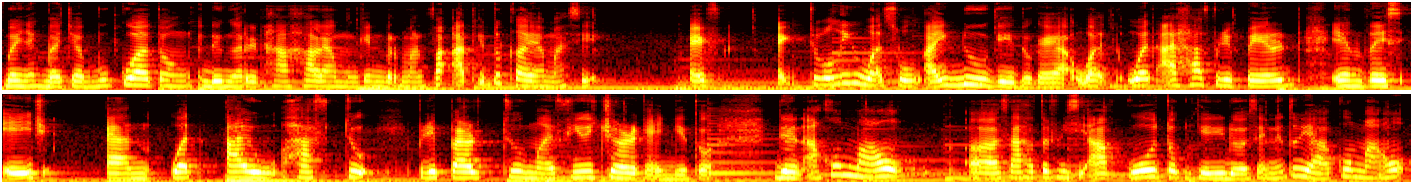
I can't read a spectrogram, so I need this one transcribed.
banyak baca buku atau dengerin hal-hal yang mungkin bermanfaat itu kayak masih actually what should I do gitu. Kayak what what I have prepared in this age and what I have to prepare to my future kayak gitu. Dan aku mau uh, salah satu visi aku untuk jadi dosen itu ya aku mau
